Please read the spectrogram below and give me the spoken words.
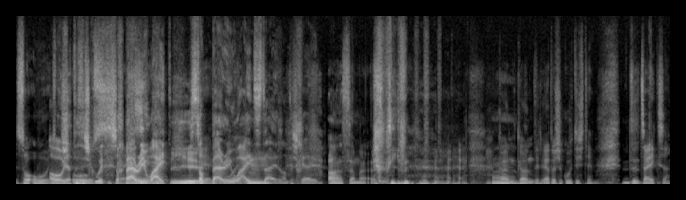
So, oh, jetzt Oh ja, das ist gut. Das ist so Barry White. Das ist so. Barry Mm. White-Style und das ist geil. ASMR. Gönn, gönn dir. Ja, du hast eine gute Stimme. Zeig sie.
